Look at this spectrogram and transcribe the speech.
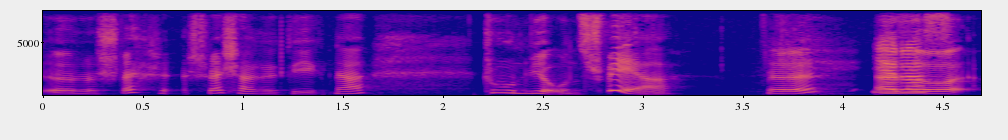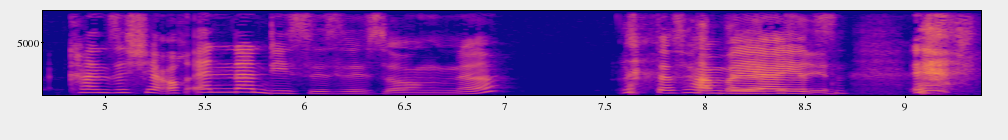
äh, schwäch schwächere Gegner tun wir uns schwer. Ne? ja, also, das kann sich ja auch ändern diese Saison, ne? Das haben wir wir ja ja jetzt.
